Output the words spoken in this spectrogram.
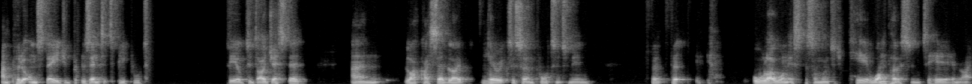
and put it on stage and present it to people to be able to digest it. And like I said, like lyrics are so important to me, and for, for all I want is for someone to hear, one person to hear, and like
